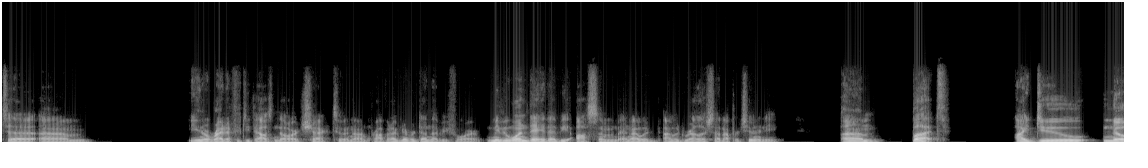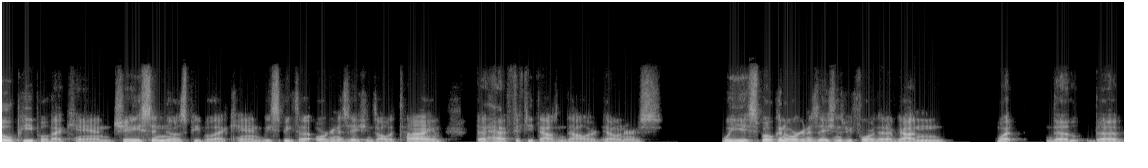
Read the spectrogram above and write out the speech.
to um, you know, write a fifty thousand dollar check to a nonprofit. I've never done that before. Maybe one day that'd be awesome, and I would I would relish that opportunity. Um, but I do know people that can. Jason knows people that can. We speak to organizations all the time that have fifty thousand dollar donors. We've spoken to organizations before that have gotten what the the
